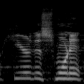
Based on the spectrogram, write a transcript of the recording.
y'all here this morning?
